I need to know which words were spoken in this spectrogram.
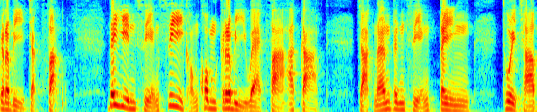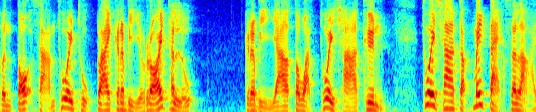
กระบี่จากฝัก ได้ยินเสียงซี่ของคมกระบี่แหวกฝ่าอากาศ จากนั้นเป็นเสียงติง ถ้วยชาบนโต๊ะสามถ้วยถูกปลายกระบี่ร้อยทะลุ กระบี่ยาวตวัดถ้วยชาขึ้น ถ้วยชากลับไม่แตกสลาย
